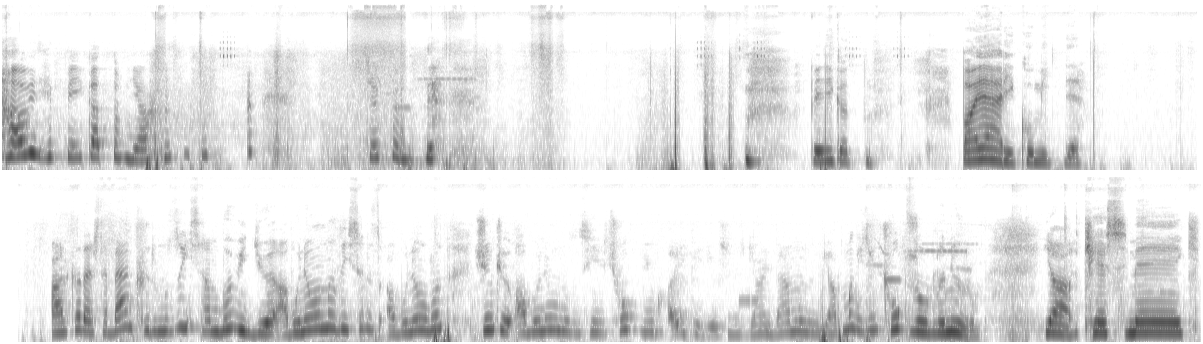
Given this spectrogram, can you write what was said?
Abi hep fake attım ya. Çok komikti. fake attım. Bayağı bir komikti. Arkadaşlar ben kırmızıysam bu videoya abone olmadıysanız abone olun. Çünkü abone olmadıysanız çok büyük ayıp ediyorsunuz. Yani ben bunu yapmak için çok zorlanıyorum. Ya kesmek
